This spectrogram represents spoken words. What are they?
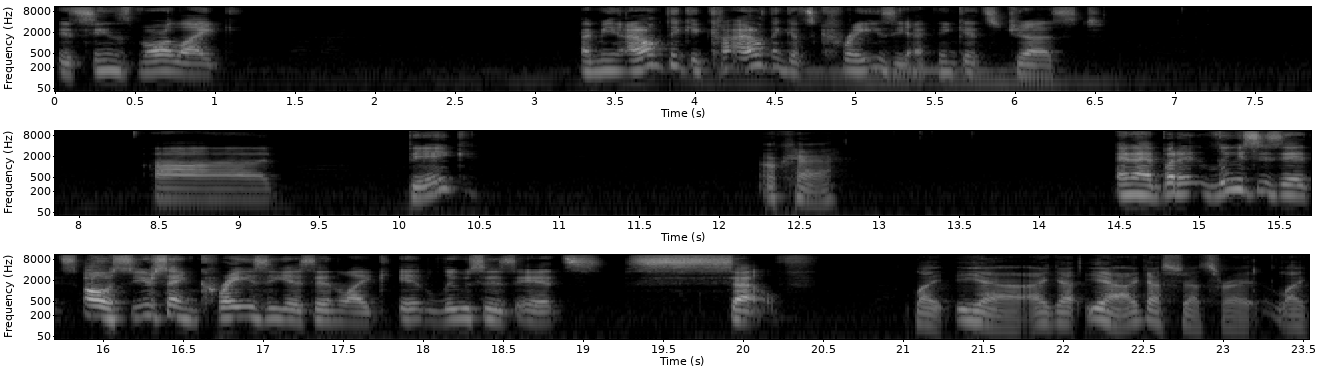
it seems more like. I mean, I don't think it. I don't think it's crazy. I think it's just, uh, big, Okay. and I, but it loses its. Oh, so you're saying crazy as in like it loses its self? Like yeah, I get yeah, I guess that's right. Like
